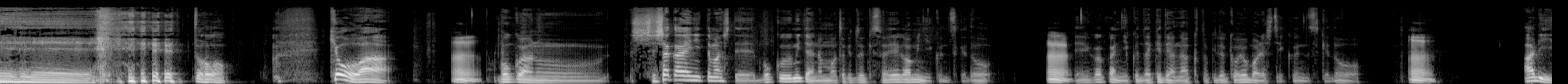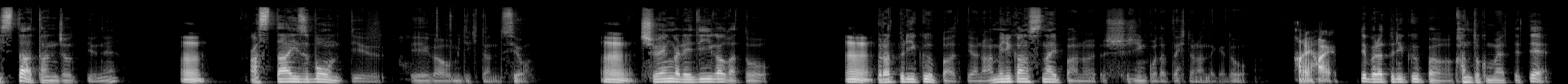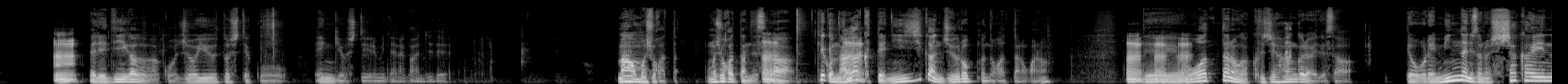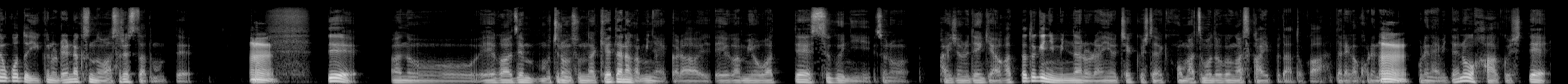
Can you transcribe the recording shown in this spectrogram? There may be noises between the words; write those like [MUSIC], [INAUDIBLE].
えー、と、今日は、うん。僕あのー、試写会に行ってまして、僕みたいなもう時々そういう映画を見に行くんですけど、うん。映画館に行くだけではなく、時々お呼ばれしていくんですけど、うん。アリー・スター誕生っていうね、うん。アスター・イズ・ボーンっていう映画を見てきたんですよ。うん。主演がレディー・ガガと、うん。ブラッドリー・クーパーっていうあの、アメリカンスナイパーの主人公だった人なんだけど、はいはい。で、ブラッドリー・クーパーが監督もやってて、うん。で、レディー・ガガがこう女優としてこう演技をしているみたいな感じで。まあ面白かった。面白かったんですが、うん、結構長くて2時間16分とかあったのかな。で、終わったのが9時半ぐらいでさ、で、俺みんなにその試写会のこと行くの連絡するの忘れてたと思って。うん。で、あのー、映画は全部もちろんそんな携帯なんか見ないから、映画見終わってすぐにその会場の電気上がった時にみんなの LINE をチェックしたら、松本くんがスカイプだとか、誰が来れない、うん、来れないみたいなのを把握して、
